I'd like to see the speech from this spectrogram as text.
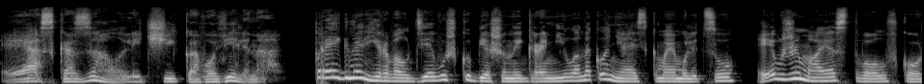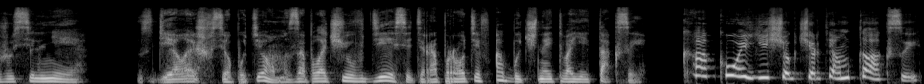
«Я сказал, лечи кого велено». Проигнорировал девушку бешеный громила, наклоняясь к моему лицу и вжимая ствол в кожу сильнее. «Сделаешь все путем, заплачу в десятеро против обычной твоей таксы». «Какой еще к чертям таксы?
